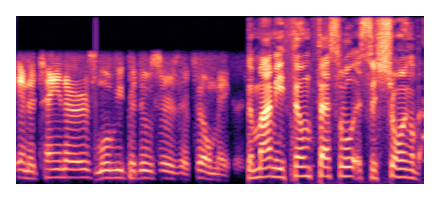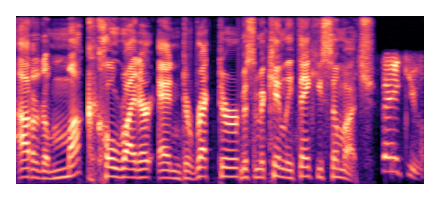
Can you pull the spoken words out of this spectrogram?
entertainers, movie producers, and filmmakers. The Miami Film Festival is the showing of Out of the Muck. Co-writer and director, Mr. McKinley, thank you so much. Thank you.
